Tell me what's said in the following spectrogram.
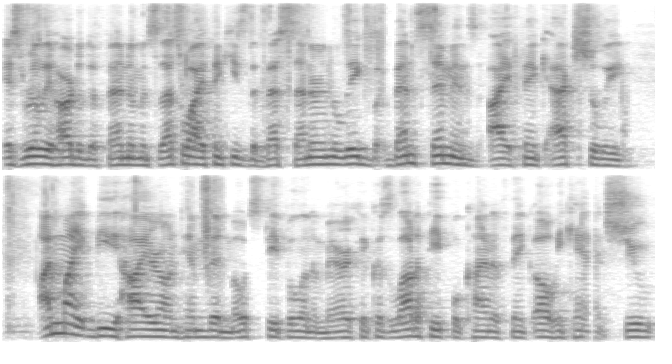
It's really hard to defend him, and so that's why I think he's the best center in the league. But Ben Simmons, I think actually I might be higher on him than most people in America because a lot of people kind of think, oh, he can't shoot.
